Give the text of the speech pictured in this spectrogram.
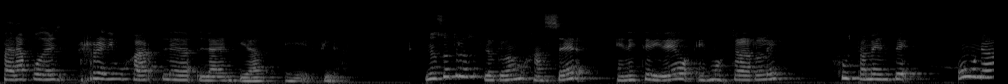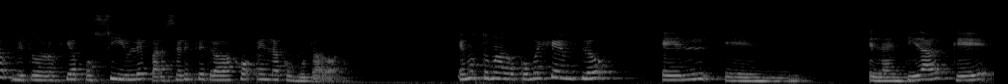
para poder redibujar la entidad final. Nosotros lo que vamos a hacer en este video es mostrarle justamente una metodología posible para hacer este trabajo en la computadora. Hemos tomado como ejemplo em, la entidad que,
